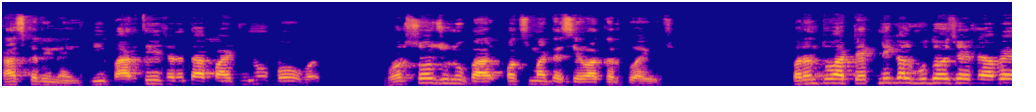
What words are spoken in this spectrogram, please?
ખાસ કરીને એ ભારતીય જનતા પાર્ટીનું બહુ વર્ષો જૂનું પક્ષ માટે સેવા કરતું આવ્યું છે. પરંતુ આ ટેકનિકલ મુદ્દો છે એટલે હવે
